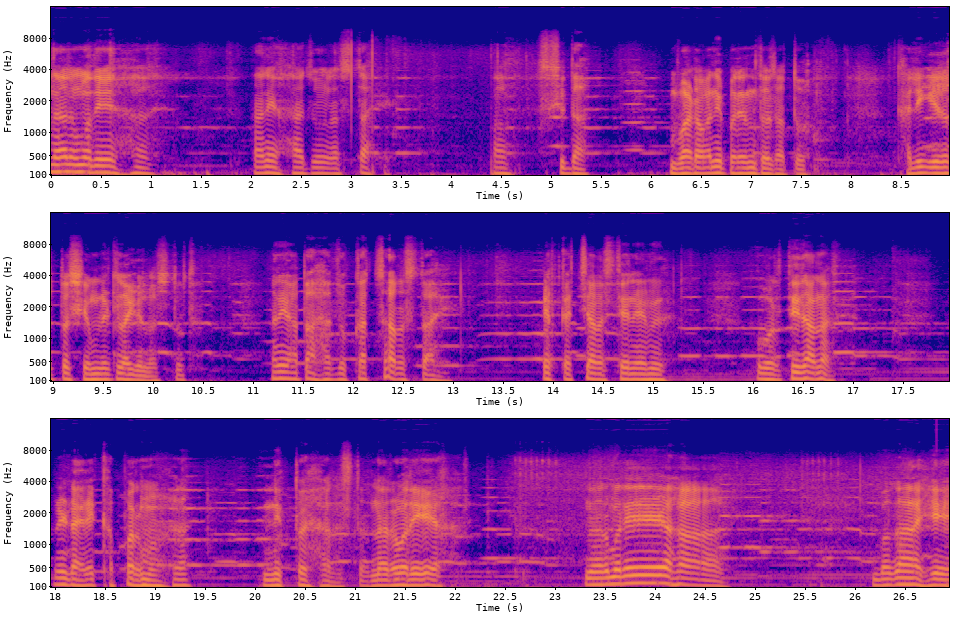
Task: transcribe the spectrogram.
नरमध्ये हा आणि हा जो रस्ता आहे हा सीधा वाडवानीपर्यंत जातो. खाली गेलो तर शिमलेटला गेलो असतो. आणि आता हा जो कच्चा रस्ता आहे या कच्च्या रस्त्याने आम्ही वरती जाणार. आणि डायरेक्ट खप्पर महाला निघतोय हा रस्ता. नर्मदे नर्मदे हा बघा हे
